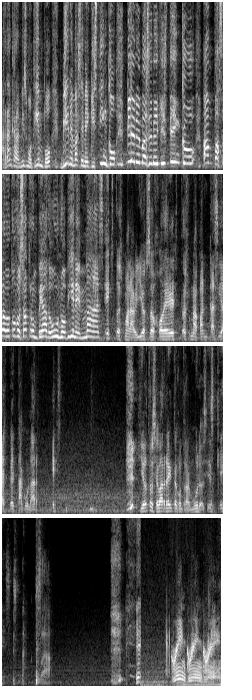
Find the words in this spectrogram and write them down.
arrancan al mismo tiempo, viene más MX5, viene más MX5, han pasado todos, ha trompeado uno, viene más. Esto es maravilloso, joder, esto es una fantasía espectacular. Es- Y otro se va recto contra el muro, si es que es una cosa... Green, green, green.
